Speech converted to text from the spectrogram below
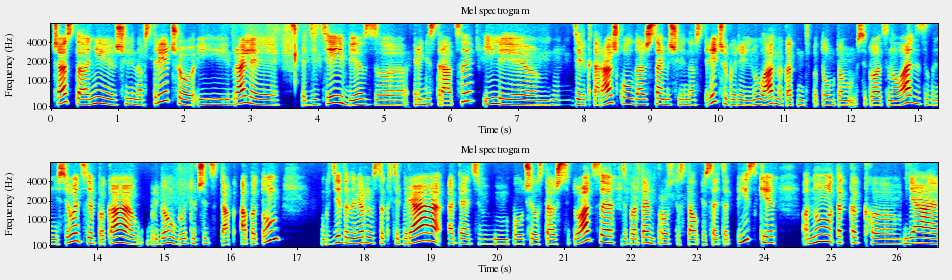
часто они шли навстречу и брали детей без э, регистрации. Или директора школ даже сами шли навстречу, говорили, ну ладно, как-нибудь потом там ситуация наладится, донесете, пока ребенок будет учиться так. А потом где-то, наверное, с октября опять получилась та же ситуация. Департамент просто стал писать отписки. Но так как э, я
